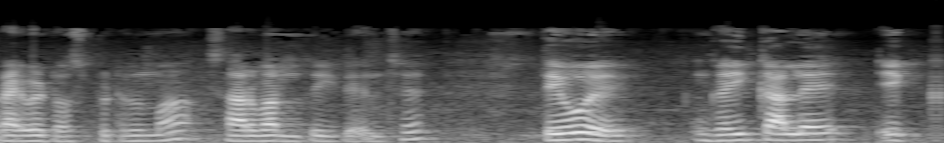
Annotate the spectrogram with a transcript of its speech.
પ્રાઇવેટ હોસ્પિટલમાં સારવાર લઈ રહેલ છે. તેઓએ ગઈકાલે એક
